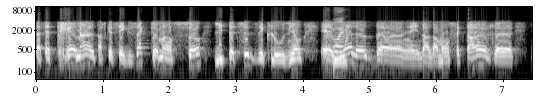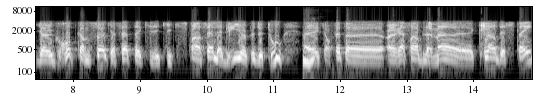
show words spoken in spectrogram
ça, fait très mal parce que c'est exactement ça, les petites éclosions. Euh, Moi, là, dans, dans, mon secteur, euh, il y a un groupe comme ça qui a fait, qui, qui, qui se pensait à l'abri un peu de tout, euh, mhm. qui ont fait un, un rassemblement euh, clandestin.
